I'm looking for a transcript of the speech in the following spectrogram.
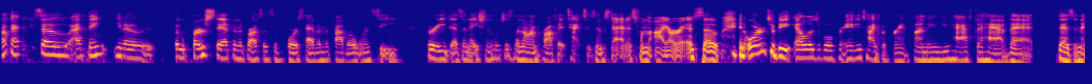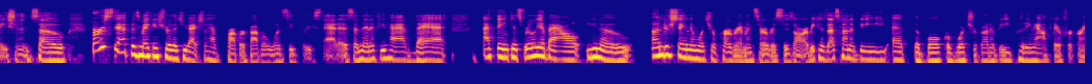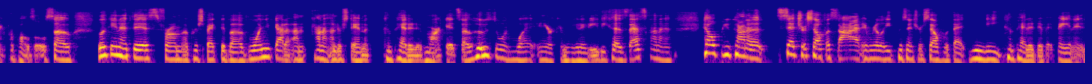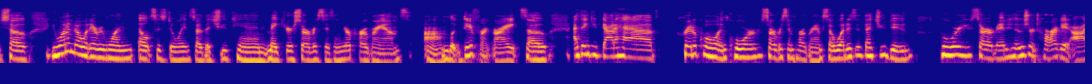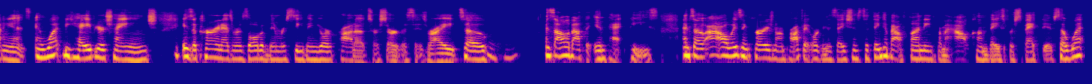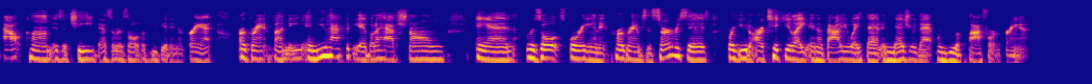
Okay. So I think, you know, the first step in the process, of course, having the 501c three designation, which is the nonprofit tax exempt status from the IRS. So, in order to be eligible for any type of grant funding, you have to have that designation. So, first step is making sure that you actually have the proper 501c3 status. And then, if you have that, I think it's really about, you know, understanding what your program and services are because that's going to be at the bulk of what you're going to be putting out there for grant proposals. So, looking at this from a perspective of one, you've got to un- kind of understand the competitive market. So, who's doing what in your community because that's going to help you kind of set yourself aside and really present yourself with that unique competitive advantage. So, you want to know what everyone else is doing so that you can make your services and your programs um, look different, right? So, I think you've got to have critical and core service and program. So, what is it that you do? Who are you serving? Who's your target audience? And what behavior change is occurring as a result of them receiving your products or services, right? So, mm-hmm it's all about the impact piece. And so I always encourage nonprofit organizations to think about funding from an outcome based perspective. So, what outcome is achieved as a result of you getting a grant or grant funding? And you have to be able to have strong and results oriented programs and services for you to articulate and evaluate that and measure that when you apply for a grant.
